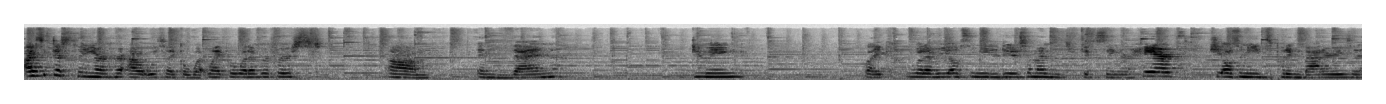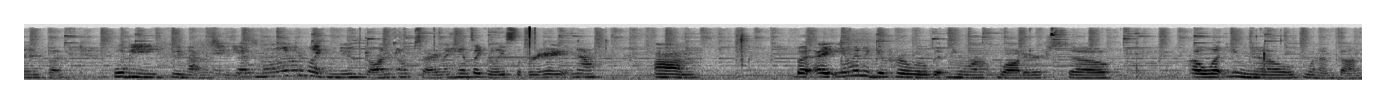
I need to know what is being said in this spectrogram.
I suggest cleaning her out with like a wet wipe or whatever first. Um, and then doing like whatever else you need to do. Sometimes it's fixing her hair. She also needs putting batteries in, but we'll be doing that in this video. Guys, normally would have like moved on. Oh, sorry, my hand's like really slippery right now. Um, but I am gonna give her a little bit more water, so I'll let you know when I'm done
